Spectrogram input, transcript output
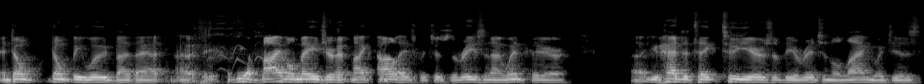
and don't don't be wooed by that. Uh, to be a Bible major at my college, which is the reason I went there, uh, you had to take two years of the original languages.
